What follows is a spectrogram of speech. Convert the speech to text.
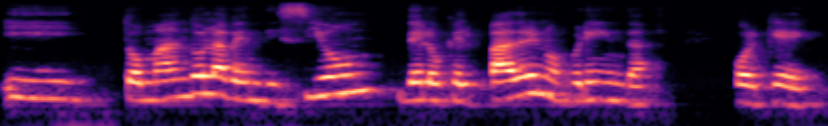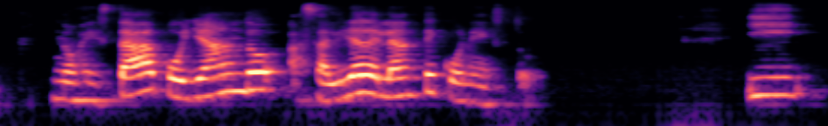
y tomando la bendición de lo que el Padre nos brinda, porque nos está apoyando a salir adelante con esto. Y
